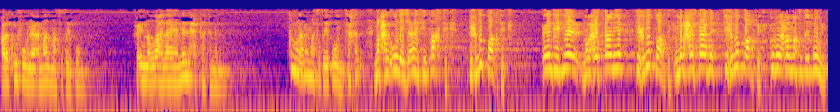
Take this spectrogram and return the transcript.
قال كلفوا من الأعمال ما تطيقون. فإن الله لا يمل حتى تملوا كلفوا من الأعمال ما تطيقون. المرحلة الأولى جاء في طاقتك في حدود طاقتك. فإذا انتهيت من المرحلة الثانية في حدود طاقتك. المرحلة الثالثة في حدود طاقتك. كلفوا من الأعمال ما تطيقون.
